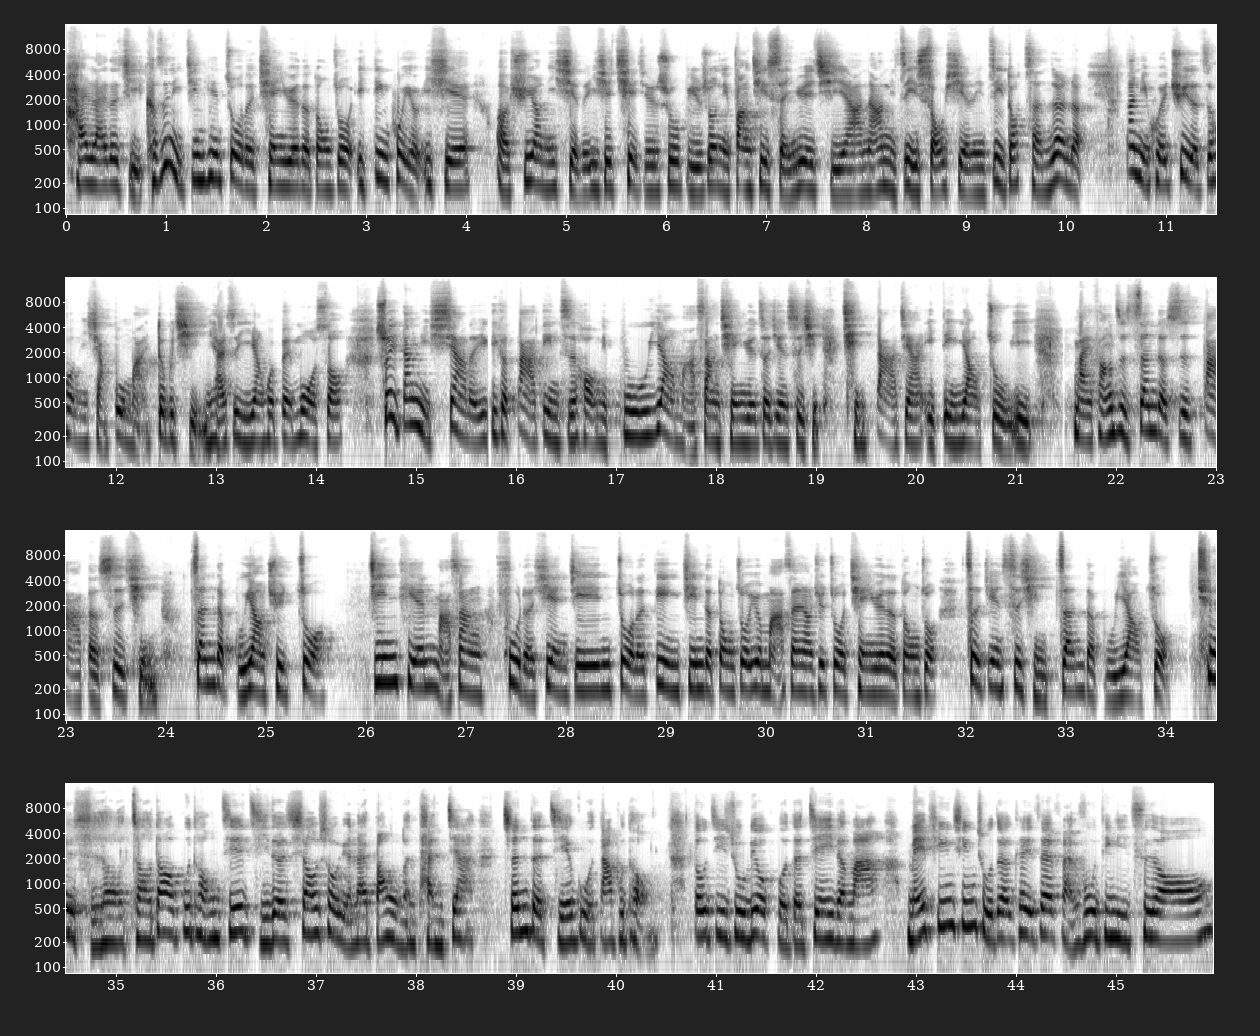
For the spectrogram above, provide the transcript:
还来得及，可是你今天做的签约的动作，一定会有一些呃需要你写的一些切结书，比如说你放弃审阅期啊，然后你自己手写的，你自己都承认了，那你回去了之后，你想不买，对不起，你还是一样会被没收。所以当你下了一一个大定之后，你不要马上签约这件事情，请大家一定要注意，买房子真的是大的事情，真的不要去做。今天马上付了现金，做了定金的动作，又马上要去做签约的动作，这件事情真的不要做。确实哦，找到不同阶级的销售员来帮我们谈价，真的结果大不同。都记住六婆的建议了吗？没听清楚的可以再反复听一次哦。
